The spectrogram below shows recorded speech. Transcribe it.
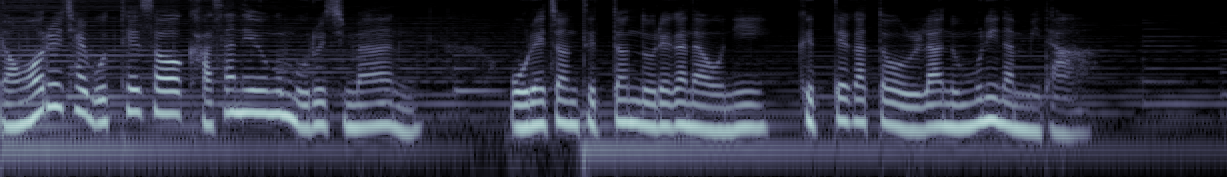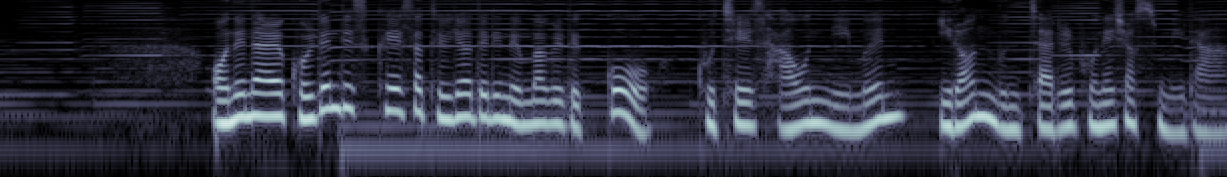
영어를 잘 못해서 가사 내용은 모르지만 오래전 듣던 노래가 나오니 그때가 떠올라 눈물이 납니다. 어느 날 골든디스크에서 들려드린 음악을 듣고 9745님은 이런 문자를 보내셨습니다.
